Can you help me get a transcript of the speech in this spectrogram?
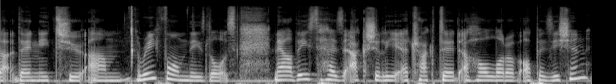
that they need to um, reform these laws. Now, this has actually attracted a whole lot of opposition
